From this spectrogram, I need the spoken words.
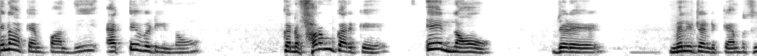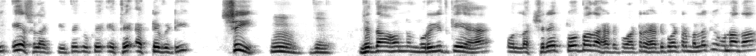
ਇਹਨਾਂ ਕੈਂਪਾਂ ਦੀ ਐਕਟੀਵਿਟੀ ਨੂੰ ਕਨਫਰਮ ਕਰਕੇ ਇਹ ਨੌ ਜਿਹੜੇ ਮਿਲੀਟੈਂਟ ਕੈਂਪ ਸੀ ਇਹ ਸਿਲੈਕਟ ਕੀਤੇ ਕਿਉਂਕਿ ਇੱਥੇ ਐਕਟੀਵਿਟੀ ਸੀ ਹੂੰ ਜੀ ਜਿੱਦਾਂ ਹੁਣ ਮੁਰੀਦ ਕੇ ਹੈ ਉਹ ਲਖਸ਼ਰੇ ਤੋਬਾ ਦਾ ਹੈੱਡਕੁਆਟਰ ਹੈੱਡਕੁਆਟਰ ਮਤਲਬ ਕਿ ਉਹਨਾਂ ਦਾ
